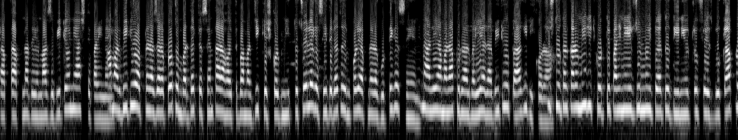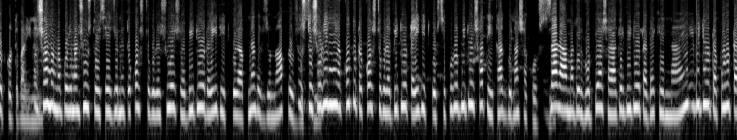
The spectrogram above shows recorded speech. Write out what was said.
সপ্তাহ আপনাদের মাঝে ভিডিও নিয়ে আসতে পারি না আমার ভিডিও আপনারা যারা প্রথমবার দেখতেছেন তারা হয়তো বা আমার জিজ্ঞেস করবেন ঈদ তো চলে গেছে ঈদের এতদিন পরে আপনারা ঘুরতে গেছেন? নারী আমার আপুরা আর ভাইয়ারা ভিডিও তো আগেরই করা। সুস্থতার কারণে এডিট করতে পারি না এর জন্যই তো এতদিন ইউটিউব ফেসবুকে আপলোড করতে পারি না সামান্য পরিমাণ সুস্থ হয়েছে এই জন্য তো কষ্ট করে শুয়ে শুয়ে ভিডিওটা এডিট করে আপনাদের জন্য আপলোড সুস্থ শরীর নিয়ে কতটা কষ্ট করে ভিডিওটা এডিট করছি পুরো ভিডিওর সাথেই থাকবেন আশা করছি। যারা আমাদের ঘুরতে আসার আগের ভিডিওটা দেখেন নাই এই ভিডিওটা পুরোটা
